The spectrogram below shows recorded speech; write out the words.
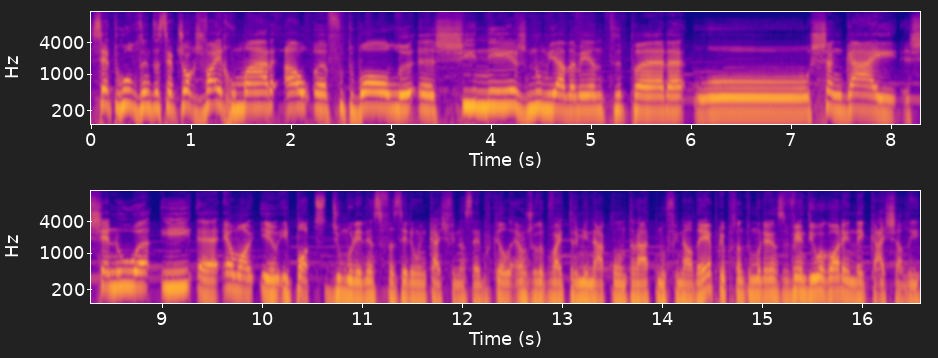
7 golos em 17 jogos, vai rumar ao uh, futebol uh, chinês, nomeadamente para o Xangai Shenhua e uh, é uma hipótese de o Moreirense fazer um encaixe financeiro, porque ele é um jogador que vai terminar contrato no final da época e, portanto, o Moreirense vendeu agora, ainda encaixa ali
